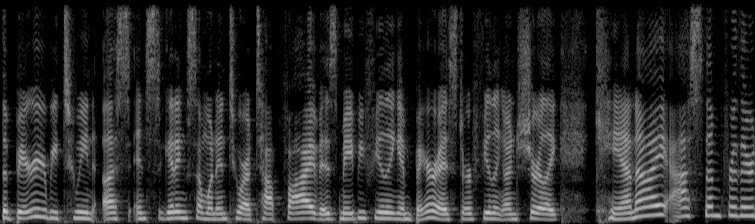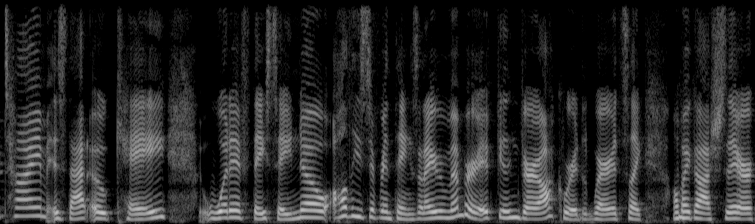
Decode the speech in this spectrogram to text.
the barrier between us and getting someone into our top five five is maybe feeling embarrassed or feeling unsure. Like, can I ask them for their time? Is that okay? What if they say no? All these different things. And I remember it feeling very awkward where it's like, oh my gosh, they're,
